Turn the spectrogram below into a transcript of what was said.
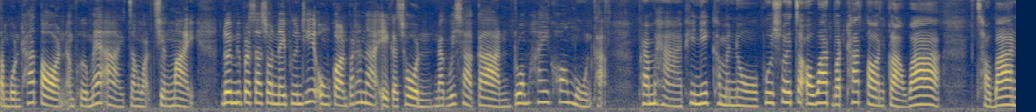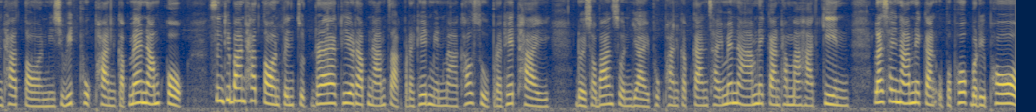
ตำบลท่าตอนอำเภอแม่อาย จังหวัดเชียงใหม่ โดยมีประชาชนในพื้นที่องค์กรพัฒนาเอกชน นักวิชาการร่วมให้ข้อมูลค่ะ ระมหาพินิคมโน ผู้ช่วยเจ้าอาวาสวัดท่าตอนกล่าวว่า ชาวบ้านท่าตอนมีชีวิตผูกพันกับแม่น้ำกก ซึ่งที่บ้านท่าตอนเป็นจุดแรกที่รับน้ำจากประเทศเมียนมาเข้าสู่ประเทศไทย โดยชาวบ้านส่วนใหญ่ผูกพันกับการใช้แม่น้ำในการทำมาหากิน และใช้น้ำในการอุปโภคบริโภค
